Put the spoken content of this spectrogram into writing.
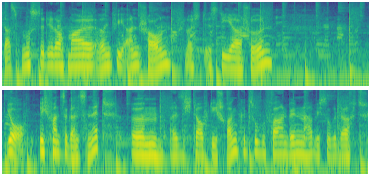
das musst du dir doch mal irgendwie anschauen. Vielleicht ist die ja schön. Jo, ich fand sie ganz nett. Ähm, als ich da auf die Schranke zugefahren bin, habe ich so gedacht,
